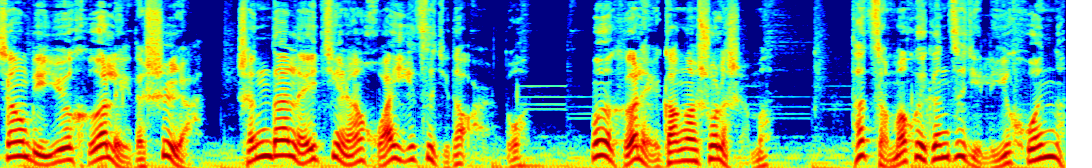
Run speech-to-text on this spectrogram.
相比于何磊的释然，陈丹雷竟然怀疑自己的耳朵，问何磊刚刚说了什么？他怎么会跟自己离婚呢？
